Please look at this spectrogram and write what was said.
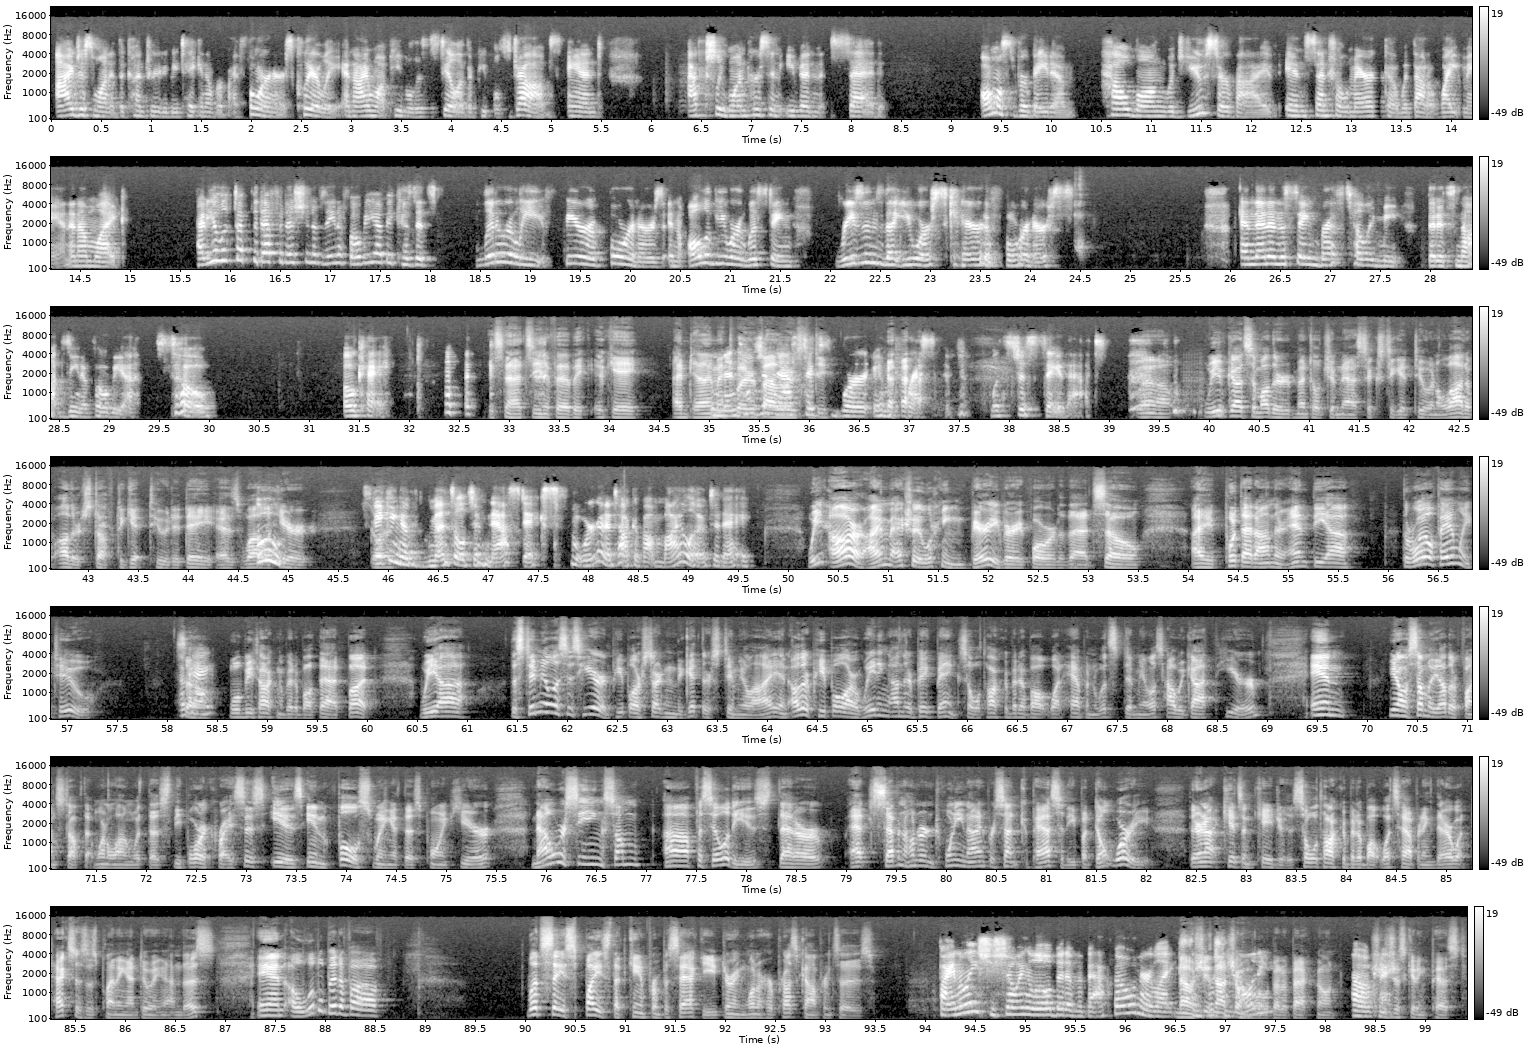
I just wanted the country to be taken over by foreigners, clearly, and I want people to steal other people's jobs. And actually, one person even said, almost verbatim, How long would you survive in Central America without a white man? And I'm like, Have you looked up the definition of xenophobia? Because it's literally fear of foreigners, and all of you are listing reasons that you are scared of foreigners and then in the same breath telling me that it's not xenophobia. So, okay. it's not xenophobic. Okay, I'm telling my Mental Twitter followers to do. were impressive. Let's just say that. Well, we've got some other mental gymnastics to get to, and a lot of other stuff to get to today as well. Ooh, here. Speaking of mental gymnastics, we're going to talk about Milo today. We are. I'm actually looking very, very forward to that. So, I put that on there, and the uh, the royal family too. So okay. we'll be talking a bit about that. But we uh the stimulus is here and people are starting to get their stimuli and other people are waiting on their big bank. So we'll talk a bit about what happened with stimulus, how we got here, and you know some of the other fun stuff that went along with this. The border crisis is in full swing at this point here. Now we're seeing some uh, facilities that are at 729% capacity, but don't worry, they're not kids in cages. So we'll talk a bit about what's happening there, what Texas is planning on doing on this, and a little bit of a, let's say, spice that came from Psaki during one of her press conferences. Finally, she's showing a little bit of a backbone, or like no, she's not showing a little bit of backbone. Oh, okay. She's just getting pissed.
